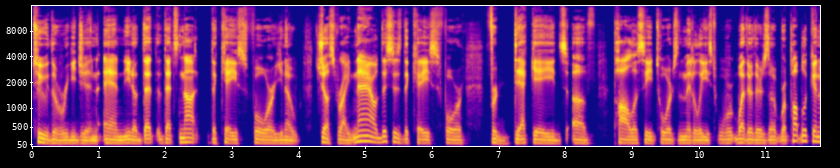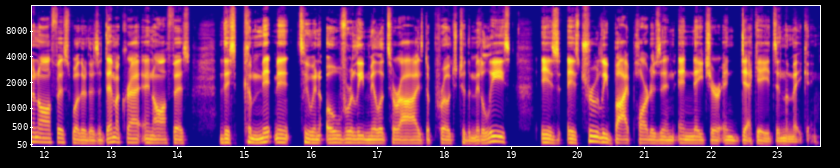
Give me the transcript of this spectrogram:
to the region and you know that that's not the case for you know just right now this is the case for for decades of policy towards the Middle East whether there's a republican in office whether there's a democrat in office this commitment to an overly militarized approach to the Middle East is is truly bipartisan in nature and decades in the making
